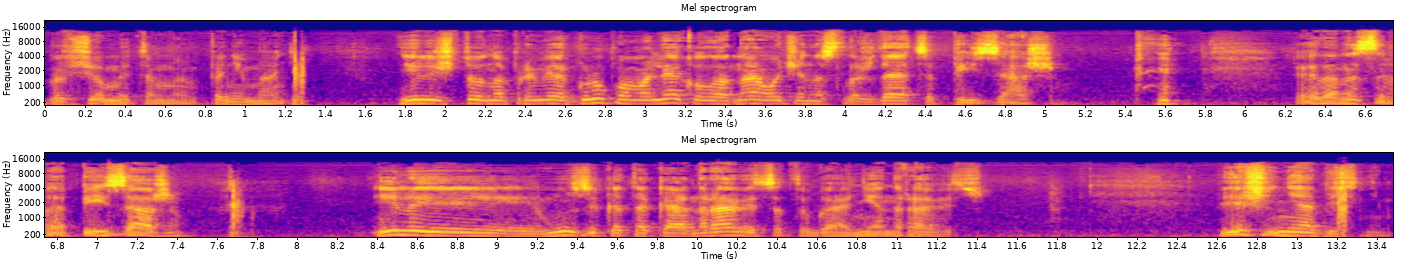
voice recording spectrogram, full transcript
Во всем этом понимании. Или что, например, группа молекул, она очень наслаждается пейзажем. когда называют пейзажем. Или музыка такая нравится, другая не нравится. Вещи необъяснимы.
